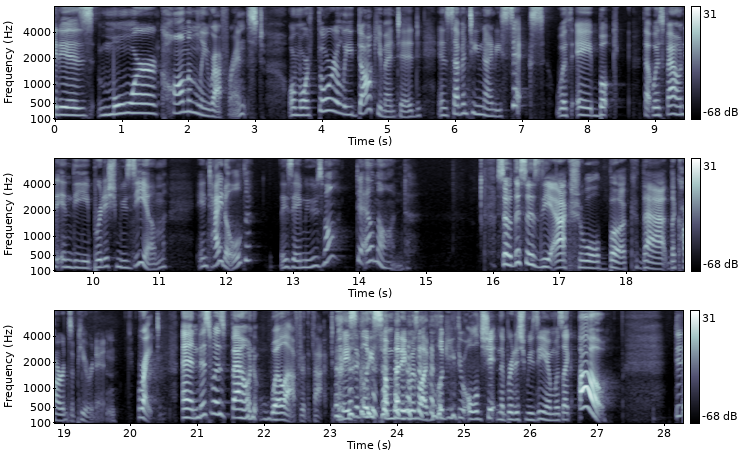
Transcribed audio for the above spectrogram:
it is more commonly referenced or more thoroughly documented in 1796 with a book that was found in the British Museum entitled Les Amusements des Allemands. So this is the actual book that the cards appeared in. Right. And this was found well after the fact. Basically, somebody was like looking through old shit in the British Museum, was like, oh, did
